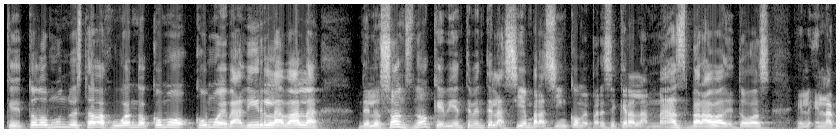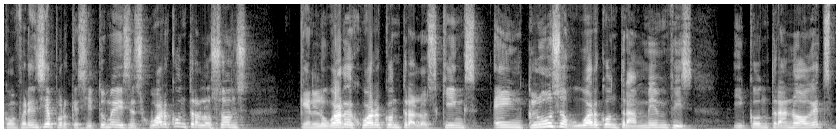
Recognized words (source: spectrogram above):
que todo el mundo estaba jugando a cómo, cómo evadir la bala de los Suns, ¿no? Que evidentemente la siembra 5 me parece que era la más brava de todas en, la conferencia, porque si tú me dices jugar contra los Suns, que en lugar de jugar contra los Kings e incluso jugar contra Memphis y contra Nuggets,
